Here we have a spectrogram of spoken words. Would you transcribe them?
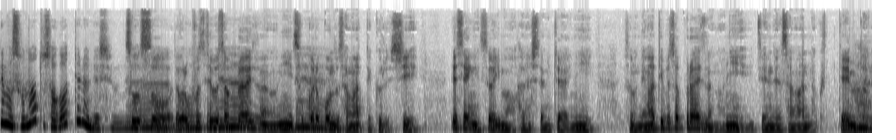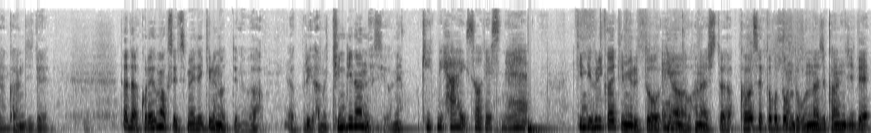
でもその後下がってるんですよね。そうそう。だからポジティブサプライズなのに、そこから今度下がってくるし、で先月は今お話したみたいにそのネガティブサプライズなのに全然下がらなくてみたいな感じで、はい、ただこれうまく説明できるのっていうのはやっぱりあの金利なんですよね。金利はいそうですね。金利振り返ってみると、今お話した為替とほとんど同じ感じで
